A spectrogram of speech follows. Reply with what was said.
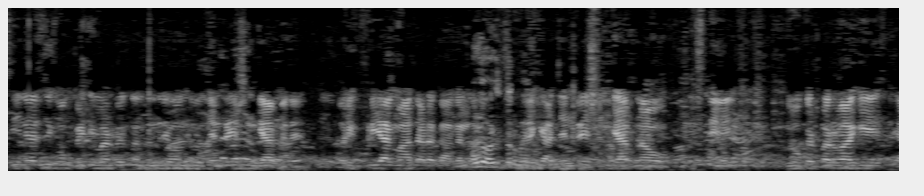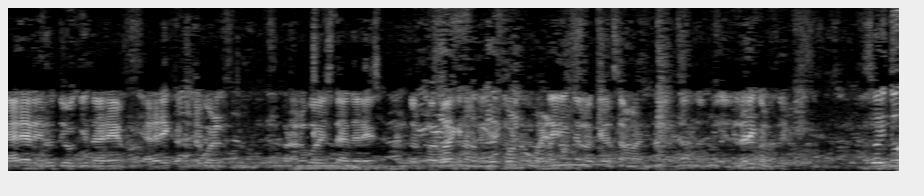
ಸೀನಿಯರ್ಸಿಗೆ ಹೋಗಿ ಭೇಟಿ ಮಾಡ್ಬೇಕು ಅಂತಂದ್ರೆ ಒಂದು ಜನರೇಷನ್ ಗ್ಯಾಪ್ ಇದೆ. ಅವ್ರಿಗೆ ಫ್ರೀಯಾಗಿ ಮಾತಾಡೋಕ್ಕಾಗಲ್ಲ. ಅದಕ್ಕೆ ಆ ಜನರೇಷನ್ ಗ್ಯಾಪ್ ನಾವು ಮುಗಿಸ್ತೀವಿ. ಯುವಕರ ಪರವಾಗಿ ಯಾರ್ಯಾರು ನಿರುದ್ಯೋಗಿ ಇದ್ದಾರೆ ಯಾರ್ಯಾರಿಗೆ ಕಷ್ಟಗಳು ಅವ್ರು ಅನುಭವಿಸ್ತಾ ಇದ್ದಾರೆ ಅಂಥವ್ರ ಪರವಾಗಿ ನಾವು ನಿಂತ್ಕೊಂಡು ಒಳ್ಳೆ ರೀತಿಯಲ್ಲಿ ನಾವು ಕೆಲಸ ಮಾಡ್ತೀವಿ ಎಲ್ಲರಿಗೂ ಅನ್ನೋದು ಸೊ ಇದು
